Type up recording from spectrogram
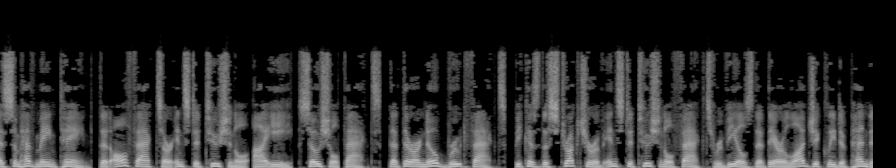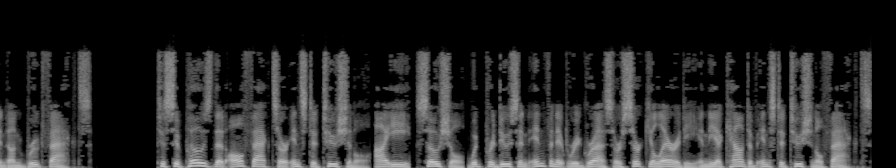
as some have maintained, that all facts are institutional i.e., social facts, that there are no brute facts, because the structure of institutional facts reveals that they are logically dependent on brute facts." To suppose that all facts are institutional i.e., social would produce an infinite regress or circularity in the account of institutional facts.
